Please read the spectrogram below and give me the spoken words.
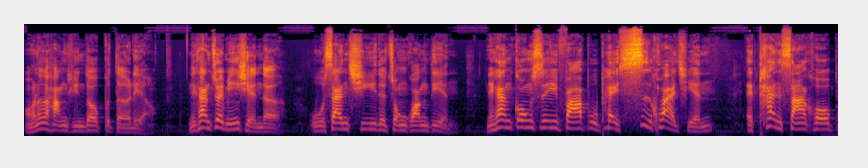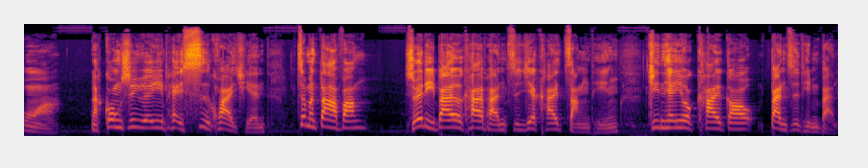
哦，那个行情都不得了。你看最明显的五三七一的中光电，你看公司一发布配四块钱，哎，探三块半，那公司愿意配四块钱，这么大方。所以礼拜二开盘直接开涨停，今天又开高半只停板。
